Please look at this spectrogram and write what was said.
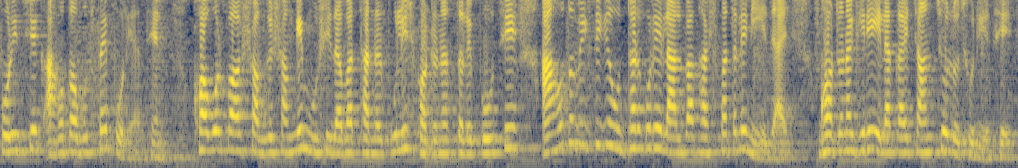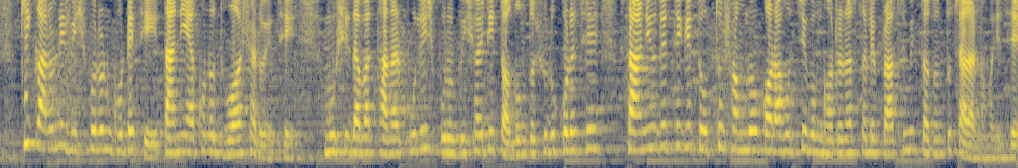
ফরিদ শেখ আহত অবস্থায় পড়ে আছেন। খবর পাওয়ার সঙ্গে সঙ্গে মুর্শিদাবাদ থানার পুলিশ ঘটনাস্থলে পৌঁছে আহত ব্যক্তিকে উদ্ধার করে লালবাগ হাসপাতালে নিয়ে যায়। ঘটনা ঘিরে এলাকায় চাঞ্চল্য ছড়িয়েছে। কী কারণে বিস্ফোরণ ঘটেছে তা নিয়ে এখনও ধোঁয়াশা রয়েছে। মুর্শিদাবাদ থানার পুলিশ পুরো বিষয়টি তদন্ত শুরু করেছে। স্থানীয়দের থেকে তথ্য সংগ্রহ করা হচ্ছে এবং ঘটনাস্থলে প্রাথমিক তদন্ত চালানো হয়েছে।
